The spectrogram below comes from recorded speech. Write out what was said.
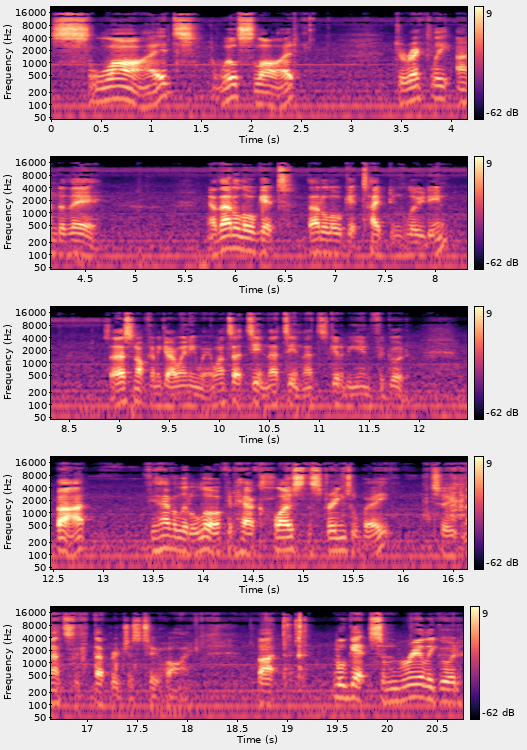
slides will slide directly under there. Now that'll all get that'll all get taped and glued in. So that's not going to go anywhere. Once that's in, that's in. That's going to be in for good. But if you have a little look at how close the strings will be to, that's that bridge is too high. But we'll get some really good,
